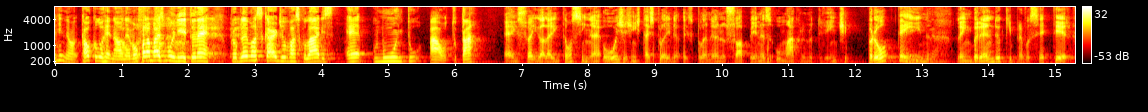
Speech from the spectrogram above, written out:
rim não, cálculo renal, cálculo né? Vamos falar mais bonito, né? É, Problemas cardiovasculares é muito alto, tá? É isso aí, galera. Então, assim, né? Hoje a gente está explanando só apenas o macronutriente proteína. proteína. Lembrando que para você ter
